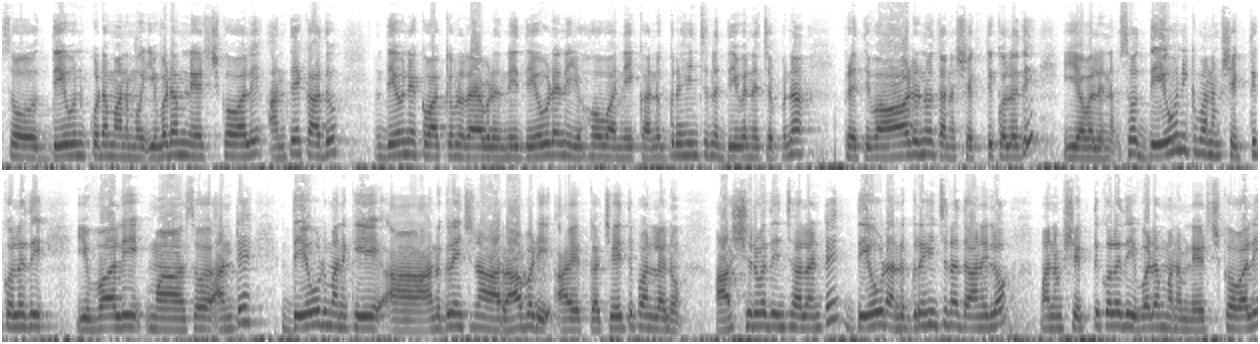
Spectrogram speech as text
సో దేవుని కూడా మనము ఇవ్వడం నేర్చుకోవాలి. అంతేకాదు దేవుని యొక్క వాక్యంలో రాయబడింది నీ దేవుడని యహోవా నీకు అనుగ్రహించిన దీవెన చెప్పున ప్రతివాడును తన శక్తి కొలది ఇవ్వలేను సో దేవునికి మనం శక్తి కొలది ఇవ్వాలి. మా సో అంటే దేవుడు మనకి అనుగ్రహించిన ఆ రాబడి ఆ యొక్క చేతి పనులను ఆశీర్వదించాలంటే దేవుడు అనుగ్రహించిన దానిలో మనం శక్తి కొలది ఇవ్వడం మనం నేర్చుకోవాలి.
